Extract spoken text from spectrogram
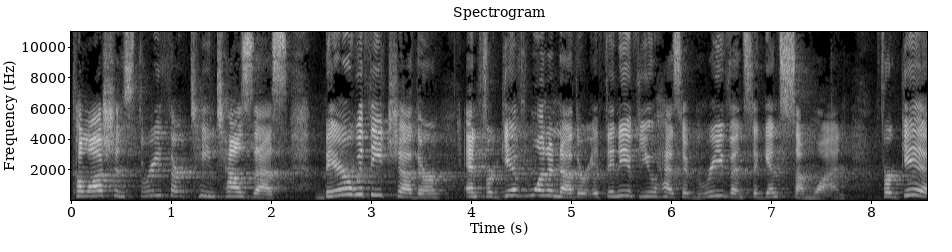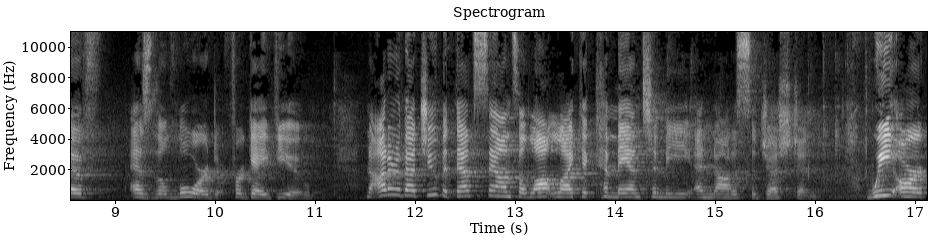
Colossians 3:13 tells us, "Bear with each other and forgive one another if any of you has a grievance against someone. Forgive as the Lord forgave you." Now, I don't know about you, but that sounds a lot like a command to me and not a suggestion. We are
